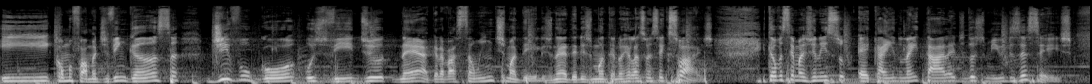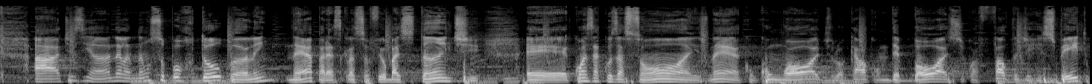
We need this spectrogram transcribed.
e, como forma de vingança, divulgou os vídeos, né, a gravação íntima deles, né, deles mantendo relações sexuais. Então você imagina isso é, caindo na Itália de 2016. A Tiziana, ela não suportou o bullying, né? Parece que ela sofreu bastante é, com as acusações, né? Com, com ódio local, com deboche, com a falta de respeito.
